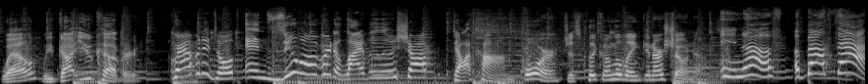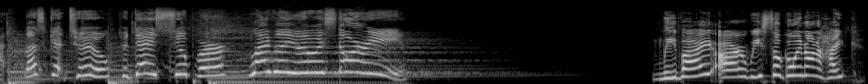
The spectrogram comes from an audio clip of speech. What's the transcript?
Well, we've got you covered. Grab an adult and zoom over to livelylewisshop.com. Or just click on the link in our show notes. Enough about that. Let's get to today's super Lively Lewis story. Levi, are we still going on a hike?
